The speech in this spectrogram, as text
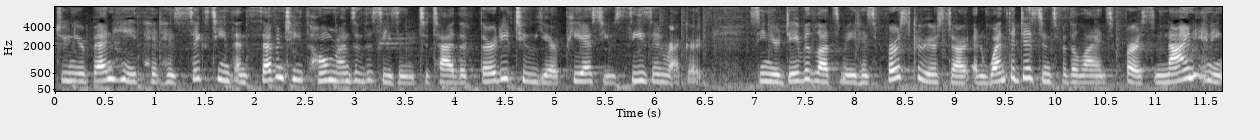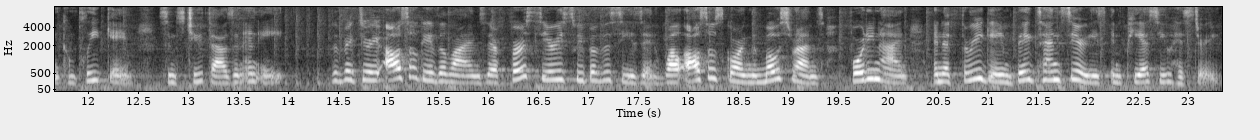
Junior Ben Heath hit his 16th and 17th home runs of the season to tie the 32-year PSU season record. Senior David Lutz made his first career start and went the distance for the Lions' first nine-inning complete game since 2008. The victory also gave the Lions their first series sweep of the season, while also scoring the most runs, 49, in a three-game Big Ten series in PSU history.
